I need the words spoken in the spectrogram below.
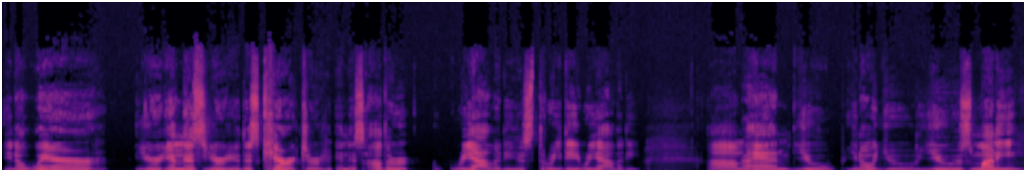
you know, where you're in this you're you're this character in this other reality, this 3D reality, um, Right. and you you know you use money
